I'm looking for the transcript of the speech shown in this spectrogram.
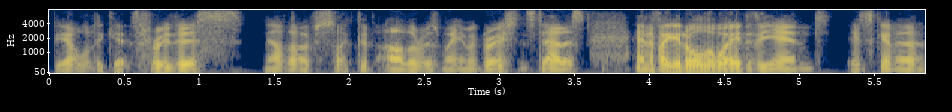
be able to get through this now that I've selected other as my immigration status. And if I get all the way to the end, it's going to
